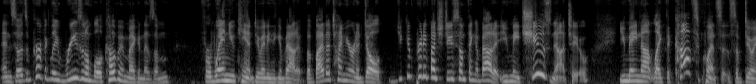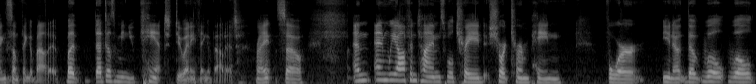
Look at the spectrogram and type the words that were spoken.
and so it's a perfectly reasonable coping mechanism for when you can't do anything about it. But by the time you're an adult, you can pretty much do something about it. You may choose not to. You may not like the consequences of doing something about it, but that doesn't mean you can't do anything about it, right? So and and we oftentimes will trade short-term pain for, you know, the we'll we'll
